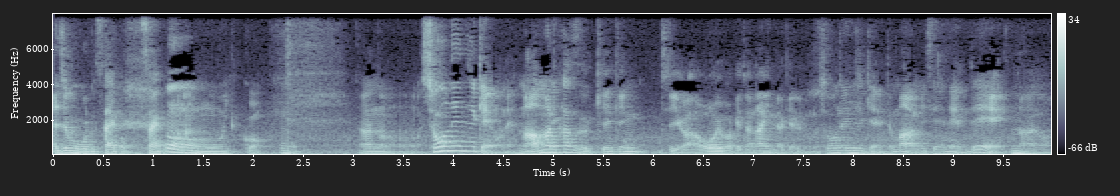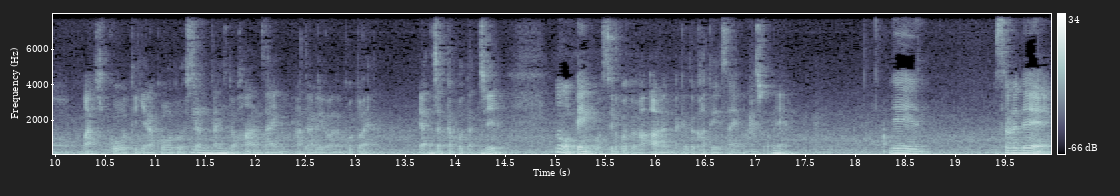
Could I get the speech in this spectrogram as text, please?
あじゃあもうこれ最後最後からうん。もう一個、あの少年事件をね、まあ、あんまり数経験値が多いわけじゃないんだけれども少年事件ってまあ未成年で、うん。あのまあ、非行的な行動をしちゃった人、うん犯罪に当たるようなことをややっちゃった子たちの弁護をすることがあるんだけど家庭裁判所で、でそれで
